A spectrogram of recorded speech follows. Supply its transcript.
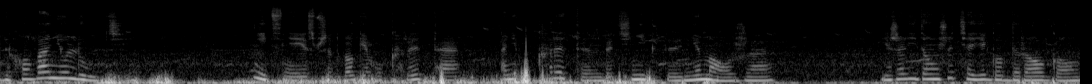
wychowaniu ludzi. Nic nie jest przed Bogiem ukryte, ani ukrytym być nigdy nie może. Jeżeli dążycie Jego drogą,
